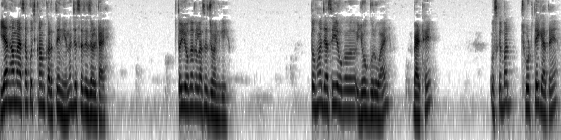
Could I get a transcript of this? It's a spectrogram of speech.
यार, हम ऐसा कुछ काम करते नहीं है ना, जिससे रिज़ल्ट आए। तो योगा क्लासेस ज्वाइन की। तो वहाँ जैसे ही योगा योग गुरु आए, बैठे, उसके बाद छोड़ते कहते हैं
